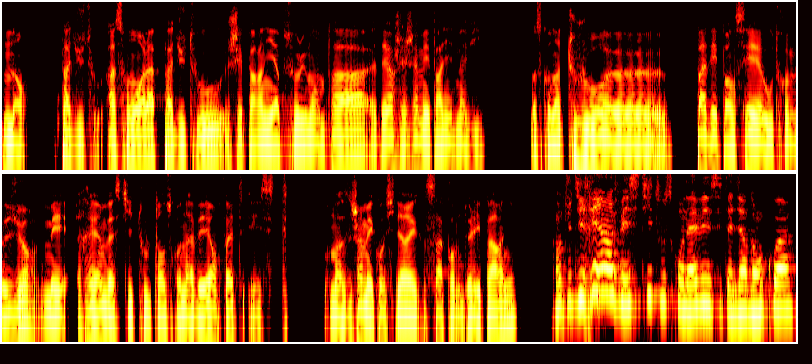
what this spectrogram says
Non, pas du tout. À ce moment-là, pas du tout. J'épargnais absolument pas. D'ailleurs, j'ai jamais épargné de ma vie parce qu'on a toujours euh, pas dépensé outre mesure, mais réinvesti tout le temps ce qu'on avait en fait. Et on n'a jamais considéré ça comme de l'épargne. Quand tu dis réinvesti tout ce qu'on avait, c'est-à-dire dans quoi?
